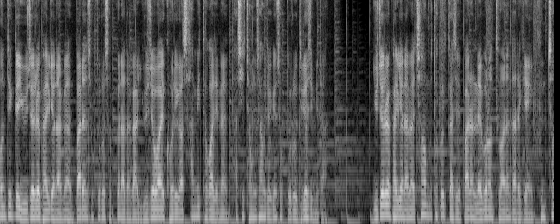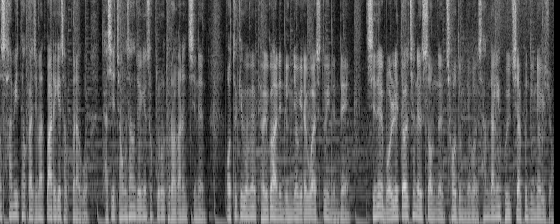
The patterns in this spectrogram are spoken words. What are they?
헌팅 때 유저를 발견하면 빠른 속도로 접근하다가 유저와의 거리가 4m가 되면 다시 정상적인 속도로 느려집니다. 유저를 발견하면 처음부터 끝까지 빠른 레버넌트와는 다르게 근처 4m까지만 빠르게 접근하고 다시 정상적인 속도로 돌아가는 진은 어떻게 보면 별거 아닌 능력이라고 할 수도 있는데 진을 멀리 떨쳐낼 수 없는 저 능력은 상당히 골치 아픈 능력이죠.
